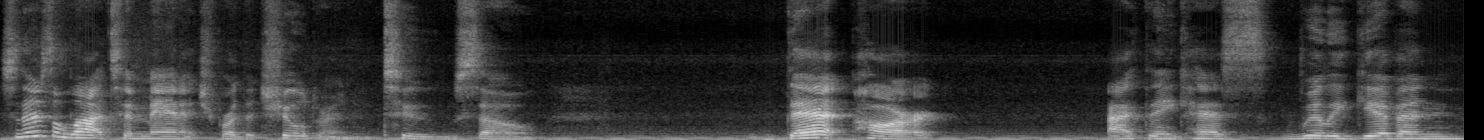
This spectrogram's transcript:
So there's a lot to manage for the children too. So that part I think has really given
